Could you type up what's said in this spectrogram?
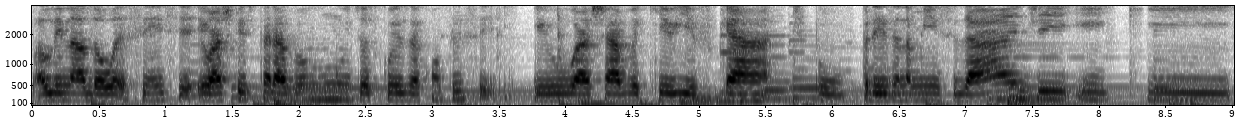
ali na adolescência, eu acho que eu esperava muito as coisas acontecerem. Eu achava que eu ia ficar, tipo, presa na minha cidade e que.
